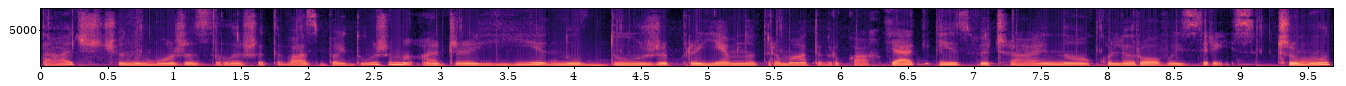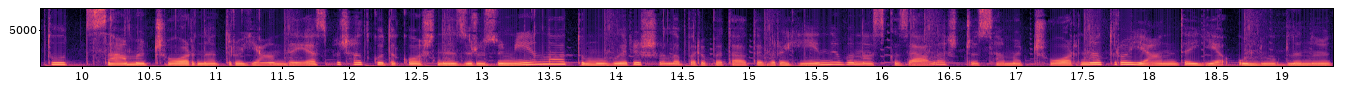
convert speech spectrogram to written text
Touch, що не може залишити вас байдужими, адже її ну дуже приємно тримати в руках, як і звичайно кольоровий зріз. Чому тут саме чорна троянда? Я спочатку також не зрозуміла, тому вирішила перепитати в Регіни. Вона сказала, що саме чорна троянда є улюбленою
